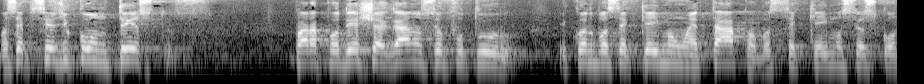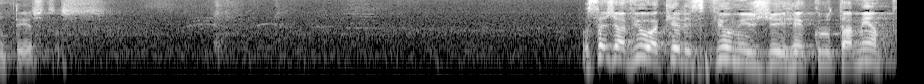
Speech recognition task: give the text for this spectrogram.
Você precisa de contextos para poder chegar no seu futuro. E quando você queima uma etapa, você queima os seus contextos. Você já viu aqueles filmes de recrutamento?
